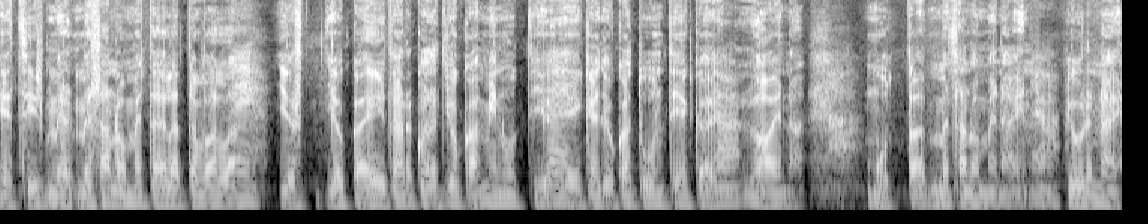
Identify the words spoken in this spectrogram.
että siis me, me sanomme tällä tavalla, niin. jos, joka ei tarkoita että joka minuutti ei. eikä joka tunti eikä ja. aina, mutta me sanomme näin, ja. juuri näin.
